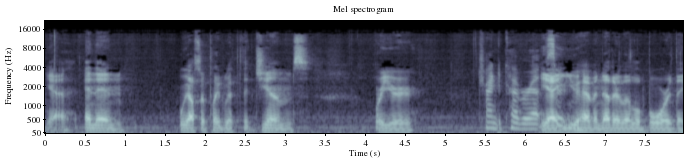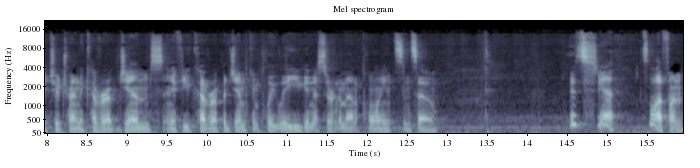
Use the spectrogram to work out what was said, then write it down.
yeah, and then we also played with the gems, where you're trying to cover up. yeah certain- you have another little board that you're trying to cover up gems, and if you cover up a gem completely, you get a certain amount of points, and so it's yeah it's a lot of fun.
